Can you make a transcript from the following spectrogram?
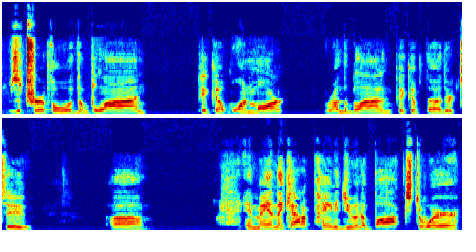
it was a triple with the blind, pick up one mark, run the blind, and pick up the other two. Um, and man, they kind of painted you in a box to where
